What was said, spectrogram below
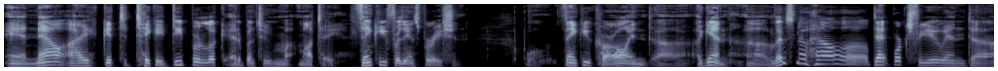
and now I get to take a deeper look at Ubuntu Mate. Thank you for the inspiration. Thank you, Carl. And uh, again, uh, let us know how uh, that works for you. And uh,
